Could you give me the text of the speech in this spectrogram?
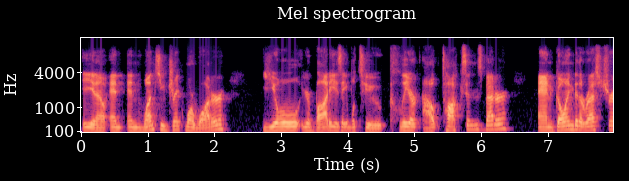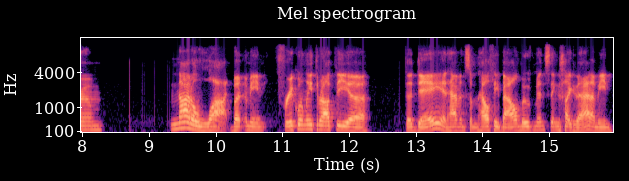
you know, and and once you drink more water, you'll your body is able to clear out toxins better. And going to the restroom not a lot but i mean frequently throughout the uh the day and having some healthy bowel movements things like that i mean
